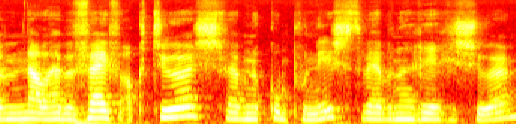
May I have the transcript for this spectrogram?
nou, we hebben vijf acteurs, we hebben een componist, we hebben een regisseur.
